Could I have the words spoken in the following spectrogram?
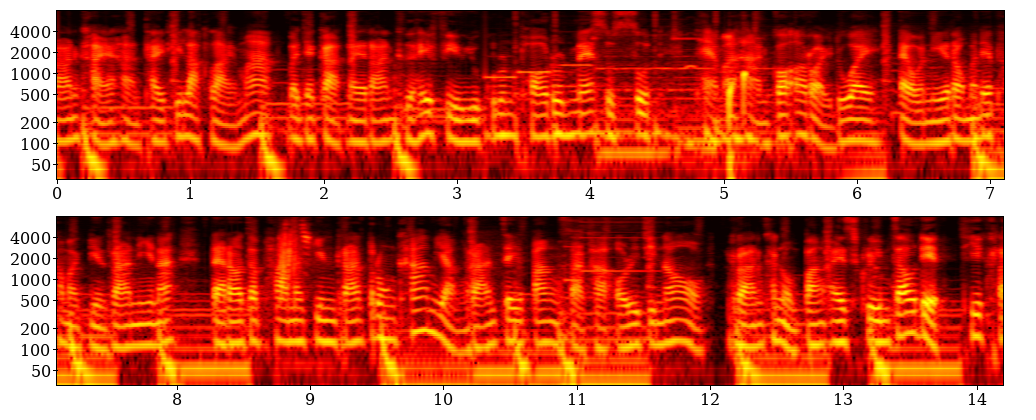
ร้านขายอาหารไทยที่หลากหลายมาก บรรยากาศในร้านคือให้ฟิลยุครุ่นพ่อรุ่นแม่สุดๆ แถมอาหารก็อร่อยด้วย แต่วันนี้เราไม่ได้พามากินร้านนี้นะ แต่เราจะพามากินร้านตรงข้ามอย่างร้านเจปังสาขาออริจินอลร้านขนมปังไอศครีมเจ้าเด็ดที่ใคร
